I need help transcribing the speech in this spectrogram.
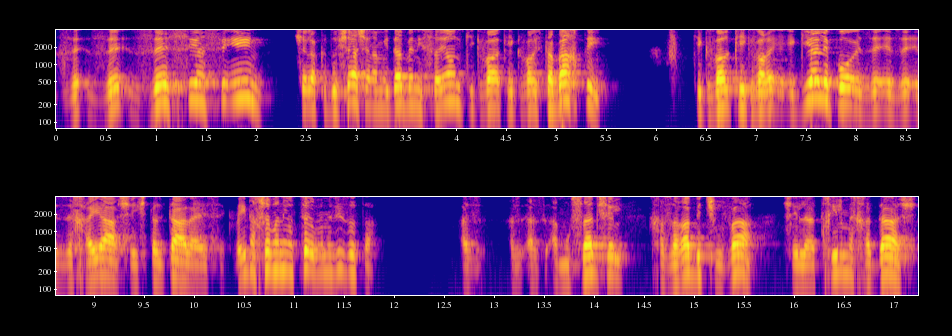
זה, זה, זה שיא השיאים של הקדושה של עמידה בניסיון, כי כבר, כי כבר הסתבכתי. כי כבר, כי כבר הגיע לפה איזה, איזה, איזה חיה שהשתלטה על העסק, והנה עכשיו אני עוצר ומזיז אותה. אז, אז, אז המושג של חזרה בתשובה, של להתחיל מחדש,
